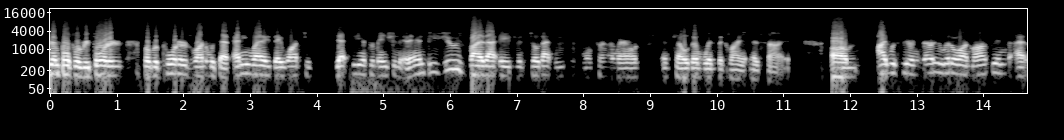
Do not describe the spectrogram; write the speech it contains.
simple for reporters, but reporters run with that anyway. They want to get the information and be used by that agent so that agent will turn around and tell them when the client has signed. Um, I was hearing very little on Monken at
